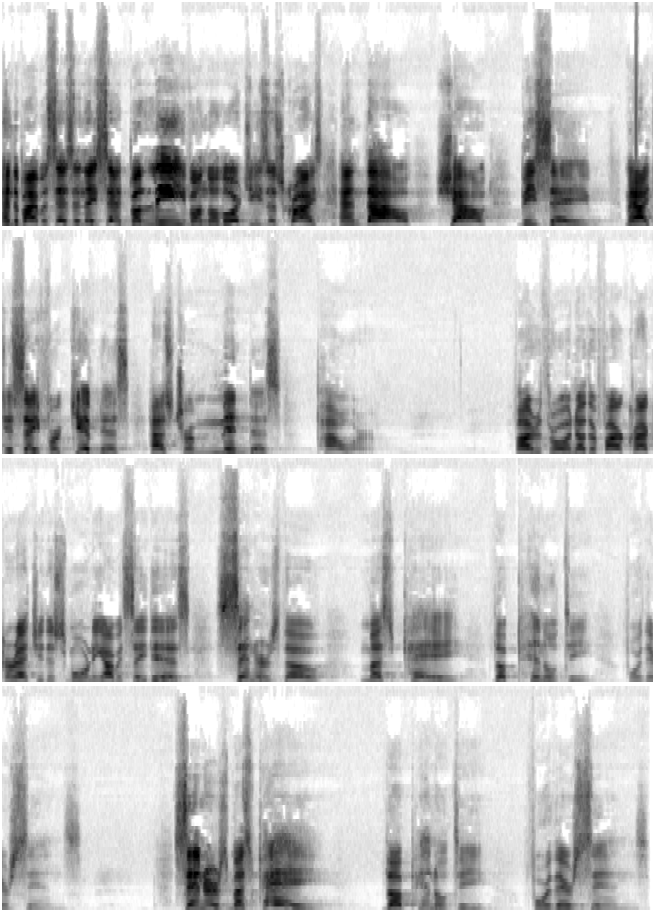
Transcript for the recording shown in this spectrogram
And the Bible says and they said, "Believe on the Lord Jesus Christ and thou shalt be saved." May I just say, forgiveness has tremendous power. If I were to throw another firecracker at you this morning, I would say this sinners, though, must pay the penalty for their sins. Sinners must pay the penalty for their sins.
